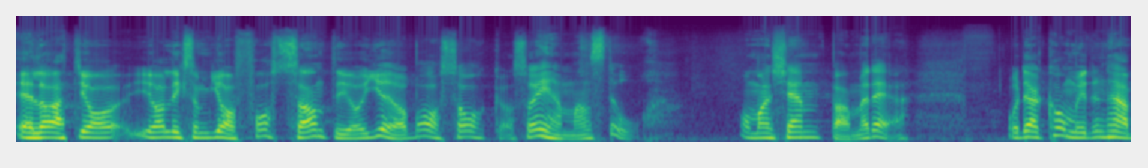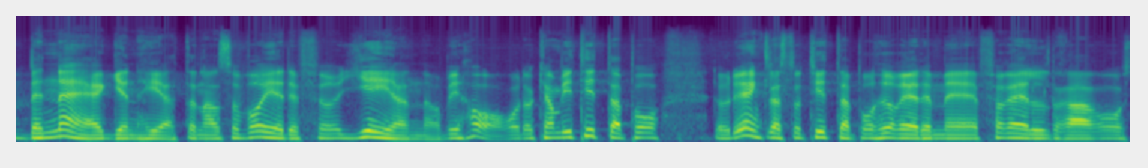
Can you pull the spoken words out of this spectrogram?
eller att jag, jag, liksom, jag frossar inte, jag gör bra saker, så är man stor. Om man kämpar med det. Och där kommer den här benägenheten, alltså vad är det för gener vi har? Och då kan vi titta på, då är det enklast att titta på hur är det med föräldrar och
